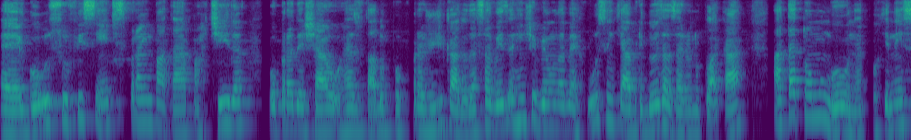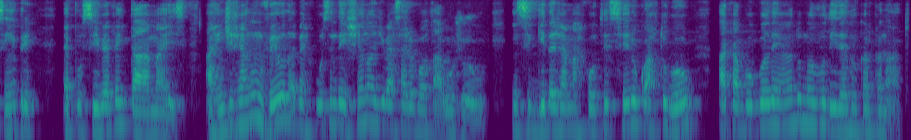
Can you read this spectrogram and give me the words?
é, gols suficientes para empatar a partida ou para deixar o resultado um pouco prejudicado. Dessa vez a gente vê um Leverkusen que abre 2 a 0 no placar, até toma um gol, né? Porque nem sempre é possível evitar, mas a gente já não vê o Leverkusen deixando o adversário voltar ao jogo. Em seguida já marcou o terceiro e o quarto gol, acabou goleando o novo líder no campeonato.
